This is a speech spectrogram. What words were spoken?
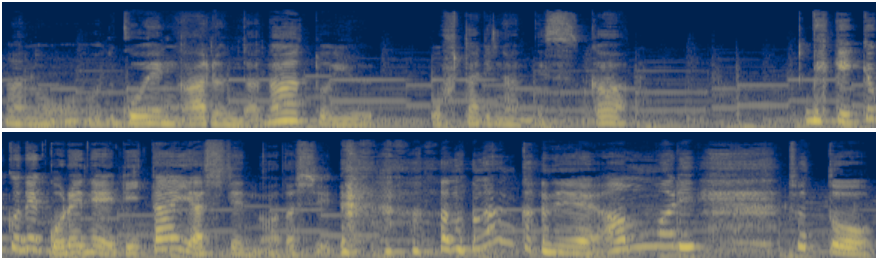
あの、ご縁があるんだなというお二人なんですが、で、結局ね、これね、リタイアしてんの、私。あの、なんかね、あんまり、ちょっと、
